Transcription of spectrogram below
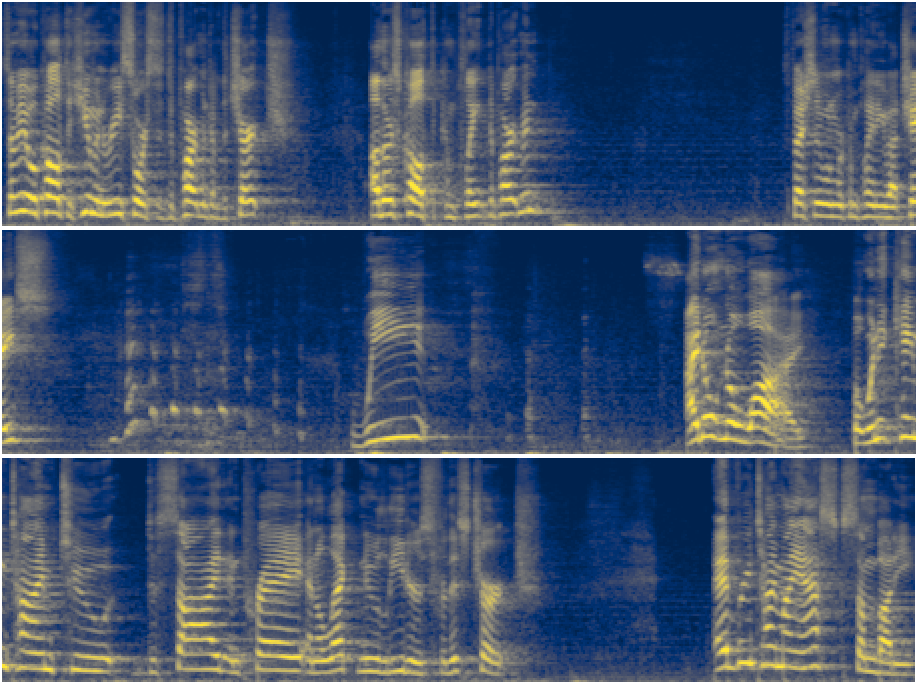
Some people call it the Human Resources Department of the church, others call it the Complaint Department, especially when we're complaining about Chase. we, I don't know why, but when it came time to decide and pray and elect new leaders for this church, every time I asked somebody,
